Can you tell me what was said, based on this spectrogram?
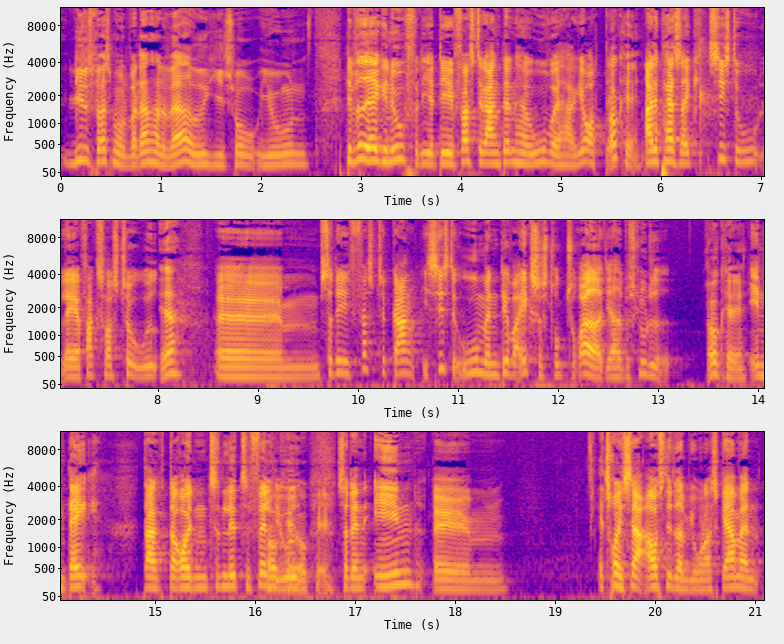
lille spørgsmål, hvordan har det været at udgive to i ugen? Det ved jeg ikke endnu, fordi det er første gang den her uge, hvor jeg har gjort det. Okay. Nej, det passer ikke. Sidste uge lagde jeg faktisk også to ud. Ja. Øhm, så det er første gang i sidste uge, men det var ikke så struktureret, at jeg havde besluttet okay. en dag. Der, der røg den sådan lidt tilfældig okay, ud. Okay. Så den ene, øhm, Jeg tror især afsnittet om Jonas Germand,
